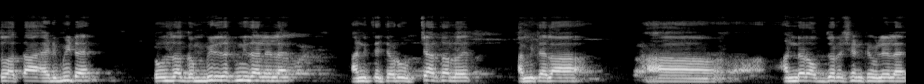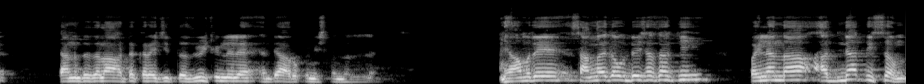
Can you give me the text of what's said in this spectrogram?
तो आता ऍडमिट आहे. तो सुद्धा गंभीर जखमी झालेला आहे. आणि त्याच्यावर उपचार चालू आहेत. आम्ही त्याला अंडर ऑब्झर्वेशन ठेवलेलं आहे. त्यानंतर त्याला अटक करायची तजवीज ठेवलेली आहे आणि ते आरोपी निष्पन्न झालेले आहे यामध्ये सांगायचा उद्देश असा की पहिल्यांदा अज्ञात इसम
